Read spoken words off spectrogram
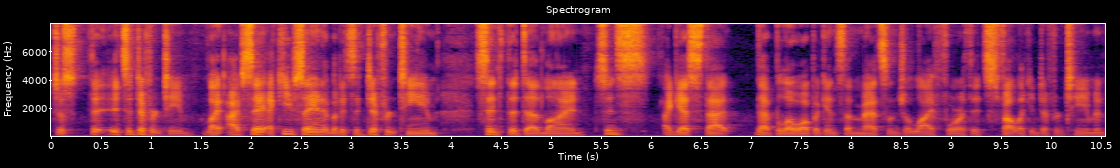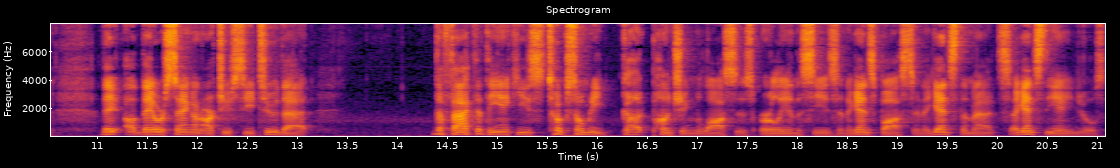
just the, it's a different team. Like I say, I keep saying it, but it's a different team since the deadline. Since I guess that that blow up against the Mets on July 4th, it's felt like a different team. And they uh, they were saying on R2C2 that the fact that the Yankees took so many gut punching losses early in the season against Boston, against the Mets, against the Angels,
